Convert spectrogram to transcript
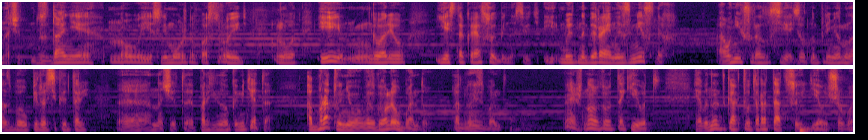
значит, здание новое, если можно построить. Вот. И говорю, есть такая особенность. Ведь мы набираем из местных, а у них сразу связь. Вот, например, у нас был первый секретарь э, значит, партийного комитета, а брат у него возглавлял банду, одну из банд. Знаешь, ну вот такие вот. Я говорю, надо как-то вот ротацию делать, чтобы,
